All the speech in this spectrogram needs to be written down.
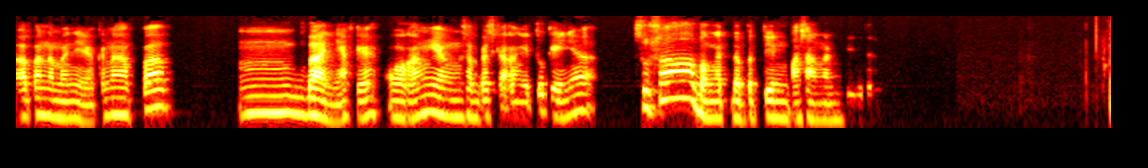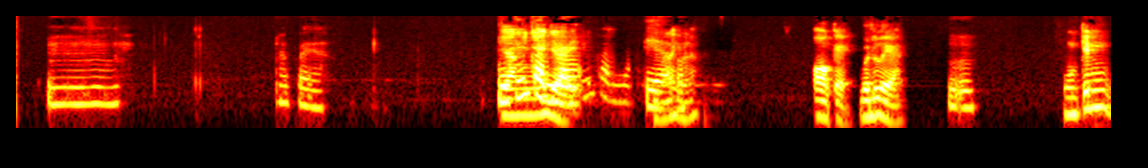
apa namanya ya? Kenapa hmm, banyak ya orang yang sampai sekarang itu kayaknya susah banget dapetin pasangan gitu. Hmm, apa ya? Yang Mungkin ini aja. karena Gimana Iya, apa? gimana? Oke, gue dulu ya. Mm-mm. Mungkin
